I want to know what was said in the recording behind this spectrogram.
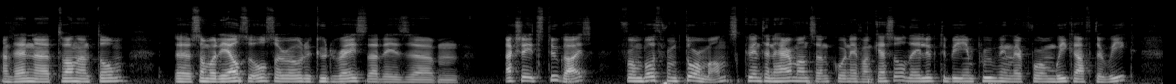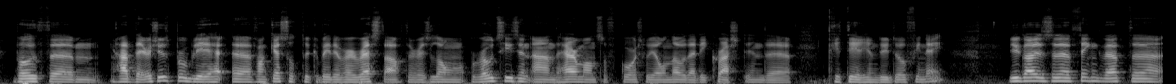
And then uh, Twan and Tom, uh, somebody else who also rode a good race. That is um, actually it's two guys from both from Tormans, Quinten Hermans and Corné van Kessel. They look to be improving their form week after week both um, had their issues. Probably uh, Van Kessel took a bit of a rest after his long road season, and Hermans, of course, we all know that he crashed in the Criterium du Dauphiné. Do you guys uh, think that? Uh,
